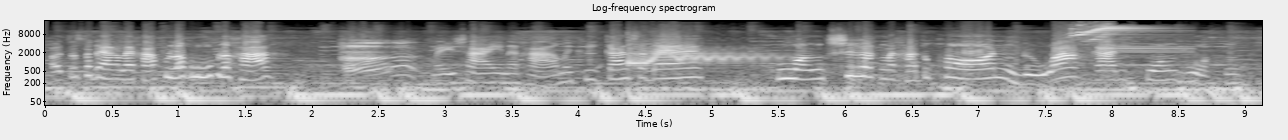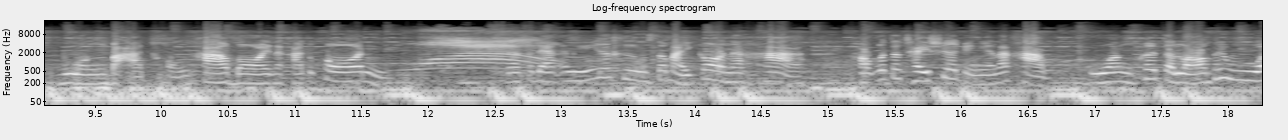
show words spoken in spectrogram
เขาจะแสดงอะไรคะคุลฮูปเหรอคะไม่ใช่นะคะ มันคือการแสดงควงเชือกนะคะ ทุกคนหรือว่าการควงบวกบวงบาทของคาวบอยนะคะ ทุกคนการแสดงอันนี้ก็คือสมัยก่อนนะคะเขาก็จะใช้เชือกอย่างเงี้ยนะคะควงเพื่อจะล้อมให้วัว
